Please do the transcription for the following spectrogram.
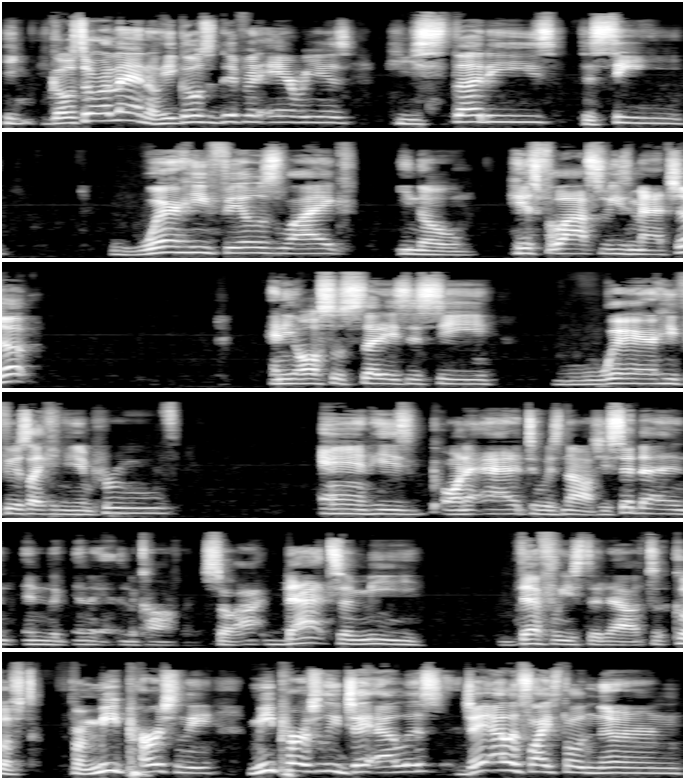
He goes to Orlando. He goes to different areas. He studies to see where he feels like you know his philosophies match up, and he also studies to see where he feels like he can improve, and he's going to add it to his knowledge. He said that in, in the in the in the conference. So I, that to me definitely stood out because for me personally, me personally, Jay Ellis, Jay Ellis likes to learn.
